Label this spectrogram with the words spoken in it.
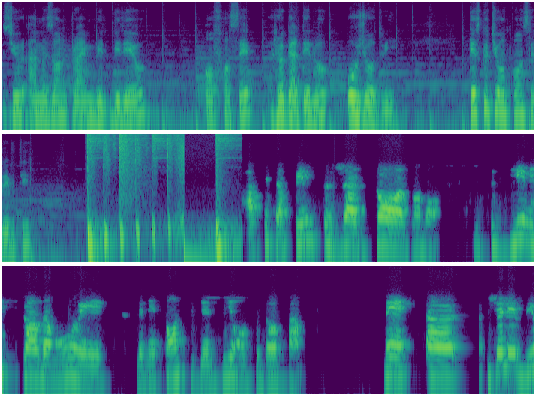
sur Amazon Prime Video en français, regardez-le aujourd'hui. Qu'est-ce que tu en penses, Revati? Ah, c'est un film que j'adore vraiment. Une sublime histoire d'amour et de naissance du désir entre deux femmes. Mais euh, je l'ai vu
